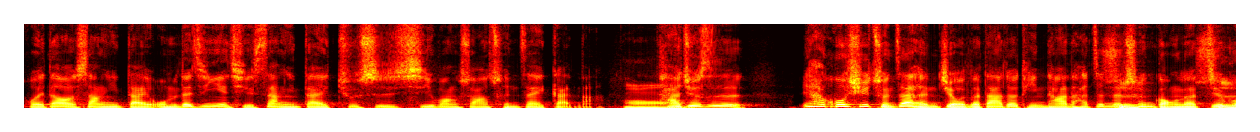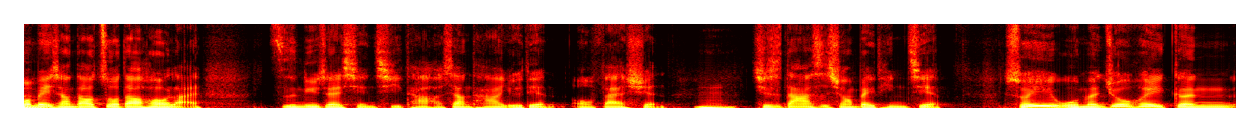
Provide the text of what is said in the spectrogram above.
回到上一代，我们的经验其实上一代就是希望刷存在感呐、啊。哦，他就是因为他过去存在很久的，大家都听他的，他真的成功了。结果没想到做到后来，子女在嫌弃他，好像他有点 old fashion。嗯，其实大家是希望被听见，所以我们就会跟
